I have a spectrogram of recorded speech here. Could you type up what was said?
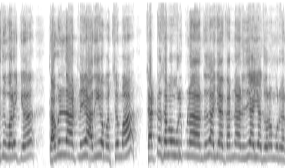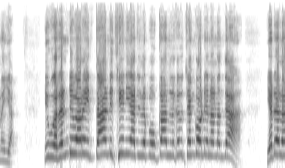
இது வரைக்கும் தமிழ்நாட்டிலேயே அதிகபட்சமாக சட்டசபை உறுப்பினராக இருந்தது ஐயா கருணாநிதி ஐயா துரமுருகன் ஐயா. இவங்க ரெண்டு பேரையும் தாண்டி சீனியார்ட்டியில் இப்போ உட்கார்ந்துருக்கிறது செங்கோட்டையன் அண்ணன் தான். இடையில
